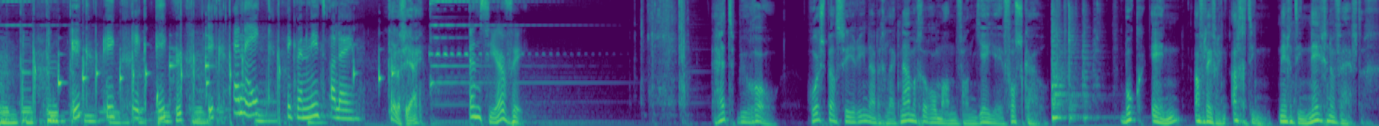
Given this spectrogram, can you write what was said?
Wel. Ik. Ik. Ik. Ik. Ik. En ik. Ik ben niet alleen. Dat is jij. NCRV. Het Bureau. Hoorspelserie naar de gelijknamige roman van J.J. Voskuil. Boek 1, aflevering 18, 1959.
